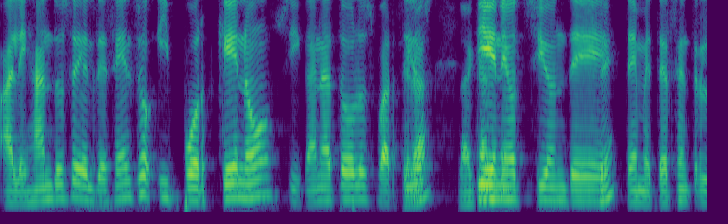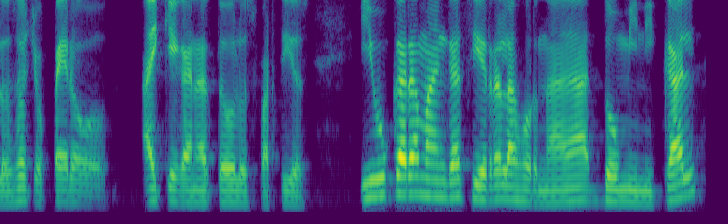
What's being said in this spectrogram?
alejándose del descenso y por qué no, si gana todos los partidos, tiene opción de, de, meterse entre los ocho, pero hay que ganar todos los partidos. Y Bucaramanga cierra la jornada dominical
